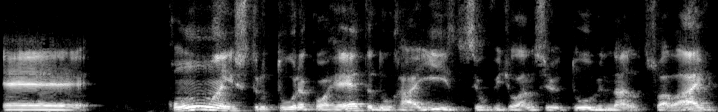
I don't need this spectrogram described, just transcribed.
é, com a estrutura correta do raiz do seu vídeo lá no seu YouTube, na sua live,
